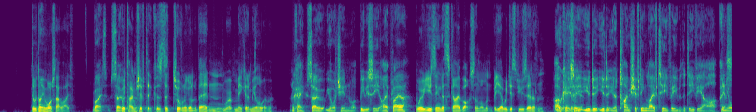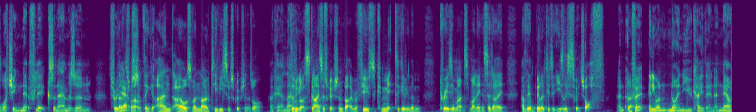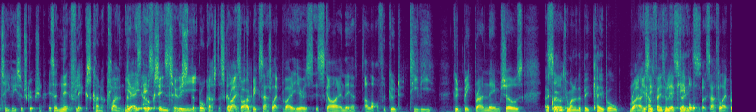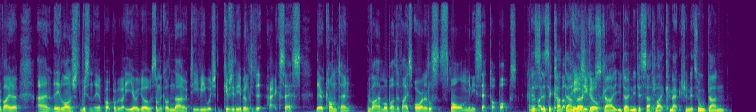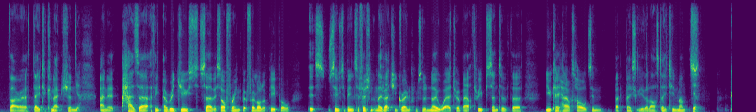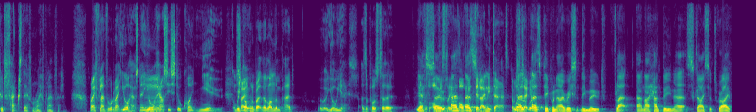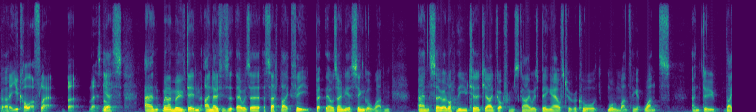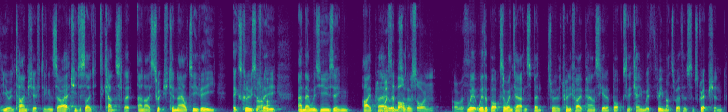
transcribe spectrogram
We don't even watch that live. Right. So, We time shift it because the children are going to bed and we're making a meal or whatever. Okay. So you're watching what BBC iPlayer. We're using the Skybox at the moment, but yeah, we just use anything. Okay, so you do you do your time shifting live TV with the DVR, and Yes. you're watching Netflix and Amazon through That's the apps. what I'm thinking. And I also have a Now TV subscription as well. Okay, and that Because we've got a Sky subscription, but I refuse to commit to giving them crazy amounts of money. Instead, I have the ability to easily switch off. And, and for anyone not in the UK, then and now TV subscription, it's a Netflix kind of clone. But Yeah, it it's- it's- hooks it's into the- the, broadcaster Sky. right, so our it? big satellite provider here is, is Sky, and they have a lot of the good TV good big brand name shows. Equivalent So- to one of the big cable. Right, uh, it's effectively a cable States. but satellite provider, and they launched recently, probably about a year ago, something called Now TV, which gives you the ability to access their content via mobile device or a little small mini set-top box. It's, it's a cut down pay as you version of. Sky. You don't need a satellite connection. It's all done via a data connection, Yeah. and it has a, I think, a reduced service offering. But for a lot of people, it seems to be insufficient, and they've actually grown from sort of nowhere to about three percent of the UK households in basically the last eighteen months. Yeah. Good facts there from Rafe Blanford. Rafe Blanford, what about your house? Now, your mm. house is still quite new. Are we so- talking about the London pad Oh, oh yes. as opposed to the? Yes, obvi- so obviously, as- obviously, as- did I need to ask? As, as people know, I recently moved flat, and I had been a Sky subscriber. Now, you call it a flat, but that's not. Yes. And when I moved in, I noticed that there was a, a satellite feed, but there was only a single one. And so a lot of the utility I'd got from Sky was being able to record more than one thing at once and do like you in time shifting. And so I actually decided to cancel it and I switched to Now TV exclusively ah. and then was using iPlayer with the box sort of or in, or with, with, with a box, I went out and spent sort of twenty-five pounds to get a box, and it came with three months' worth of subscription.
